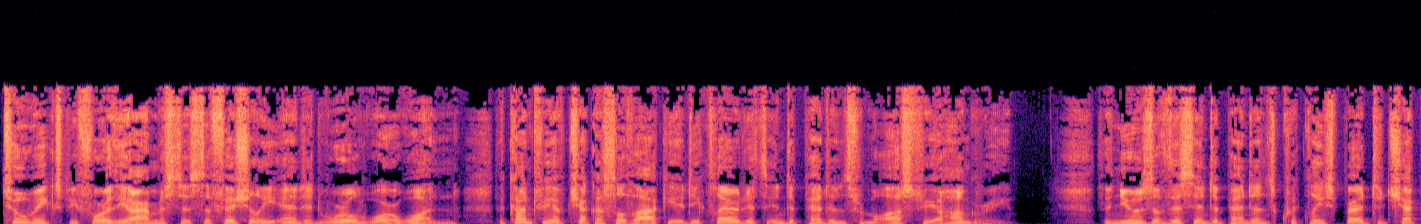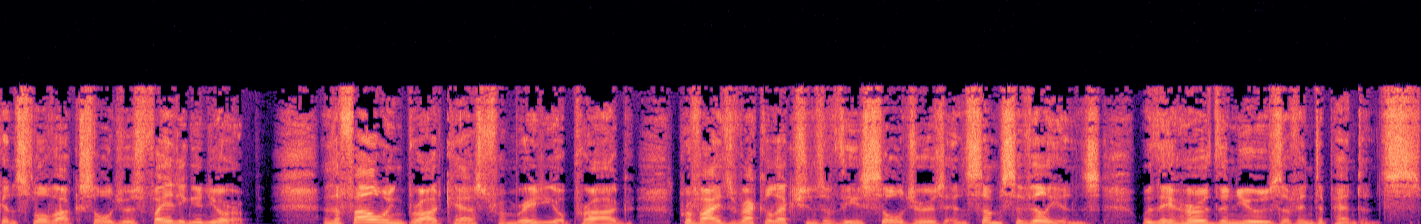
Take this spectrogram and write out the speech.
Two weeks before the armistice officially ended World War I, the country of Czechoslovakia declared its independence from Austria Hungary. The news of this independence quickly spread to Czech and Slovak soldiers fighting in Europe, and the following broadcast from Radio Prague provides recollections of these soldiers and some civilians when they heard the news of independence.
